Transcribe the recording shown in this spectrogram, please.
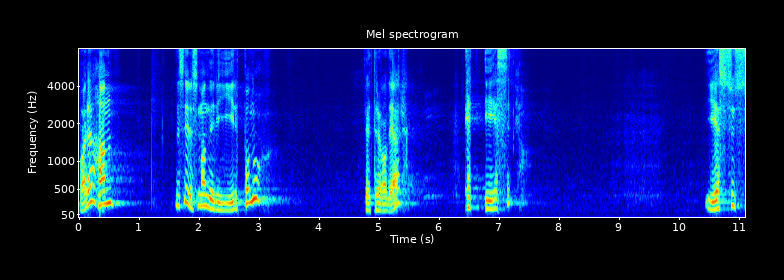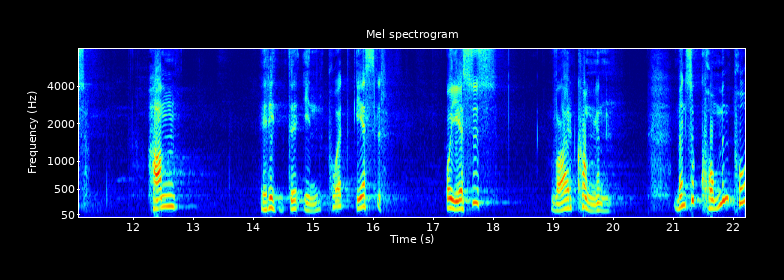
Var det han Det ser ut som han rir på noe. Vet dere hva det er? Et esel, ja. Jesus, han ridde inn på et esel. Og Jesus var kongen. Men så kom han på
